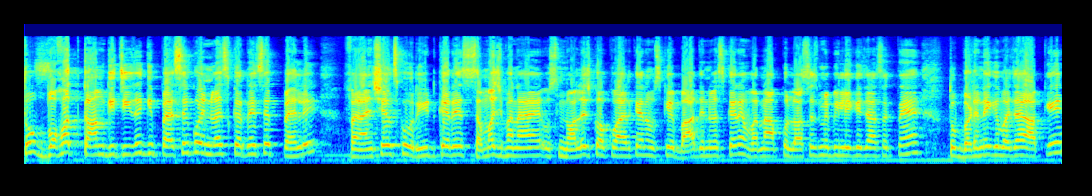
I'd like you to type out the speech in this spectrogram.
तो बहुत काम की चीज़ है कि पैसे को इन्वेस्ट करने से पहले फाइनेंशियल्स को रीड करें समझ बनाए उस नॉलेज को अक्वायर करें उसके बाद इन्वेस्ट करें वरना आपको लॉसेज में भी लेके जा सकते हैं तो बढ़ने के बजाय आपके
